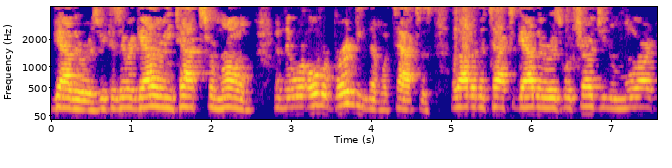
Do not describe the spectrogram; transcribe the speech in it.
gatherers because they were gathering tax from Rome and they were overburdening them with taxes. A lot of the tax gatherers were charging them more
